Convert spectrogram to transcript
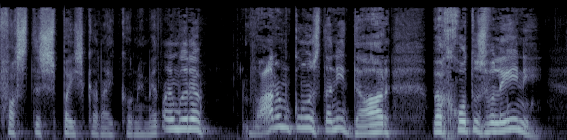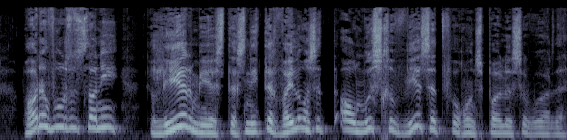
vaste spys kan uitkom nie? Met ander woorde, waarom kom ons dan nie daar waar God ons wil hê nie? Waarom word ons dan nie leermeesters nie terwyl ons dit al moes gewees het vir ons Paulus se woorde?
